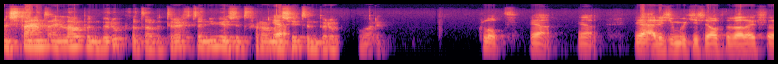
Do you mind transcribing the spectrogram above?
een, staand en lopend beroep wat dat betreft. En nu is het vooral een zittend beroep geworden. Klopt, ja. ja. Ja, dus je moet jezelf er wel even.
